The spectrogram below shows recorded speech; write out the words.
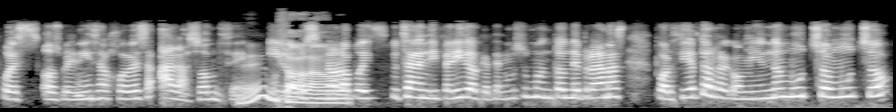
pues os venís el jueves a las 11. Eh, y luego, si no lo podéis escuchar en diferido, que tenemos un montón de programas. Por cierto, os recomiendo mucho, mucho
